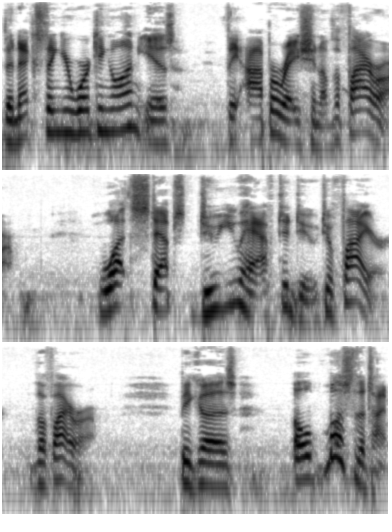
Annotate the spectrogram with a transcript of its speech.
The next thing you're working on is the operation of the firearm. What steps do you have to do to fire the firearm? Because oh, most of the time,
